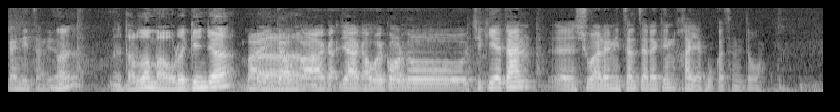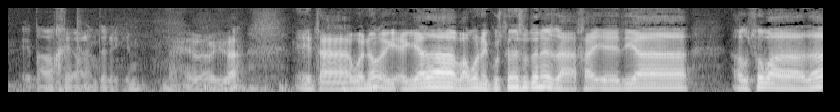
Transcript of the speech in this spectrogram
gainditzen dira. Vale? Eta orduan, ba, horrekin ja, Bai, gau, ba, ja, gaueko ordu txikietan, e, suaren itzaltzearekin jaiak bukatzen ditugu. Eta gea garanterekin. Bai, hori da. Eta, bueno, eg- egia da, ba, bueno, ikusten zuten ez da, jai, e, dia auzo bat da,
